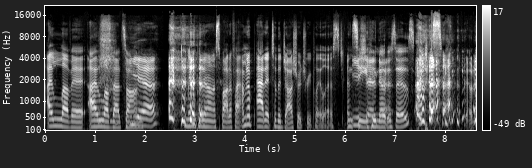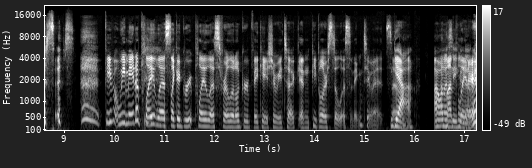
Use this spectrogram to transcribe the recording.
I love it. I love that song. Yeah. I'm gonna put it on a Spotify. I'm gonna add it to the Joshua Tree playlist and You see should, who yeah. notices. See who notices. People, we made a playlist, like a group playlist for a little group vacation we took, and people are still listening to it. So. Yeah. I want to see later.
